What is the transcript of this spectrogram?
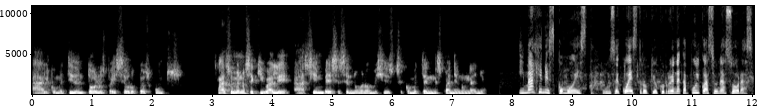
al cometido en todos los países europeos juntos. Más o menos equivale a 100 veces el número de homicidios que se cometen en España en un año. Imágenes como esta, un secuestro que ocurrió en Acapulco hace unas horas,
